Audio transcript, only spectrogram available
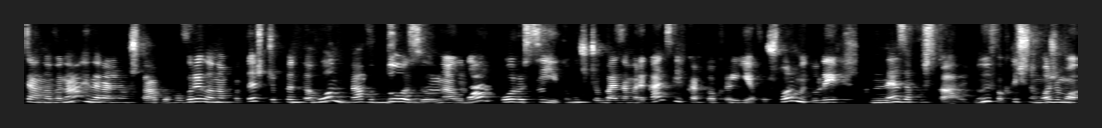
ця новина Генерального штабу говорила нам про те, що Пентагон дав дозвіл на удар по Росії, тому що без американських карток рельєфу шторми туди не запускають. Ну і фактично можемо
